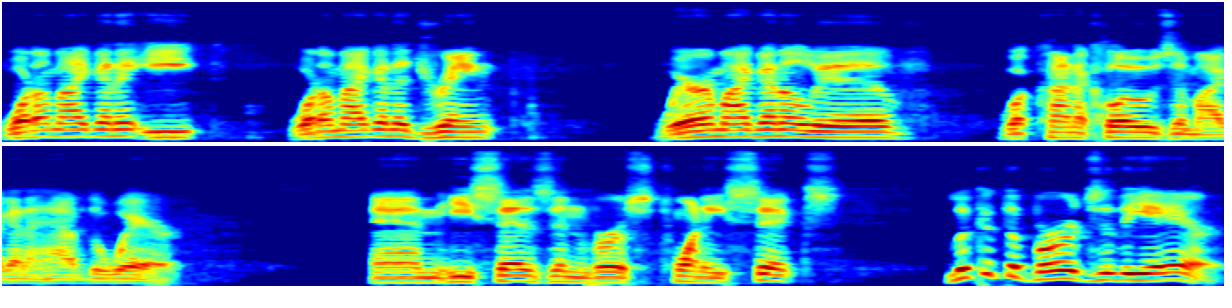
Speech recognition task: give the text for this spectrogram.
What am I going to eat? What am I going to drink? Where am I going to live? What kind of clothes am I going to have to wear? And he says in verse 26, Look at the birds of the air.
